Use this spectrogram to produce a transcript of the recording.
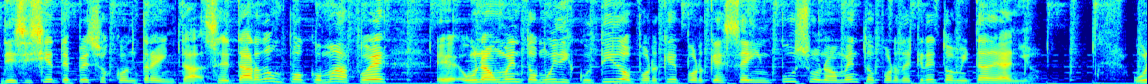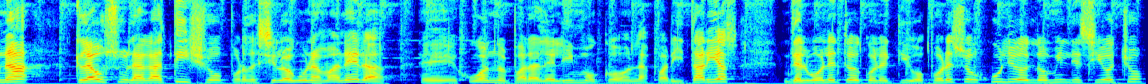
17 pesos con 30. Se tardó un poco más, fue eh, un aumento muy discutido. ¿Por qué? Porque se impuso un aumento por decreto a mitad de año. Una cláusula gatillo, por decirlo de alguna manera, eh, jugando el paralelismo con las paritarias, del boleto de colectivo. Por eso en julio del 2018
